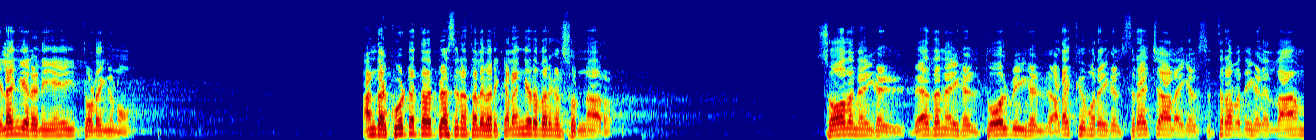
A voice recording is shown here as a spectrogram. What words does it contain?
இளைஞர் அணியை தொடங்கினோம். அந்த கூட்டத்தில் பேசின தலைவர் கலைஞர் அவர்கள் சொன்னார் சோதனைகள் வேதனைகள் தோல்விகள் அடக்குமுறைகள் சிறைச்சாலைகள் சித்திரவதைகள் எல்லாம்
